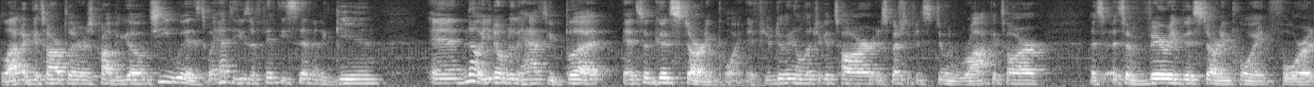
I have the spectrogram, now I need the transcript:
A lot of guitar players probably go, gee whiz, do I have to use a 57 again? And no, you don't really have to, but it's a good starting point. If you're doing electric guitar, especially if it's doing rock guitar, it's, it's a very good starting point for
